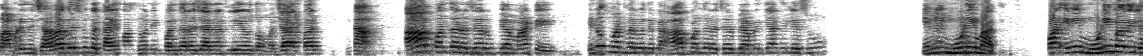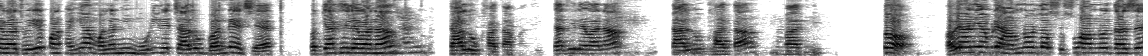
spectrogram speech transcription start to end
તો આપણે જવા દેશું કે કાંઈ વાંધો નહીં, પંદર હજાર નથી લઈ આવ્યો તો મજા કર. ના, આ પંદર હજાર રૂપિયા માટે એનો મતલબ હતો કે આ પંદર હજાર રૂપિયા આપણે ક્યાંથી લેશું? એની મૂડીમાંથી. પણ એની મૂડીમાંથી લેવા જોઈએ, પણ અહીંયા મલનની મૂડી ને ચાલુ બંને છે, તો ક્યાંથી લેવાના? ચાલુ ખાતામાંથી. ક્યાંથી લેવાના? ચાલુ ખાતામાંથી. તો હવે આની આપણે આમનો લખશું શું આમનો થશે?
